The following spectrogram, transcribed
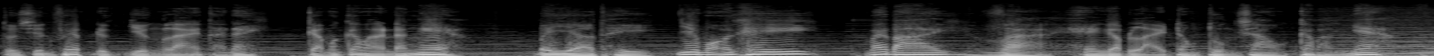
Tôi xin phép được dừng lại tại đây. Cảm ơn các bạn đã nghe. Bây giờ thì, như mọi khi, bye bye và hẹn gặp lại trong tuần sau các bạn nha.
